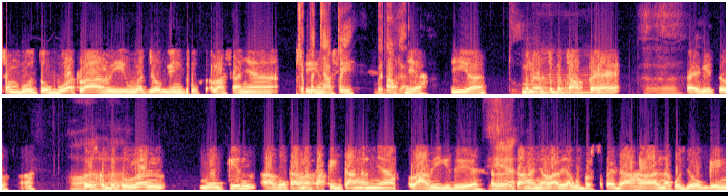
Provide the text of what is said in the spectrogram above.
sembuh tuh buat lari buat jogging tuh rasanya Cepet sih capek, masih bener apa ya? Iya. Tuh. benar cepet capek. Heeh. kayak gitu. Oh, terus kebetulan mungkin aku karena saking kangennya lari gitu ya. Iya. kangennya lari aku bersepedahan aku jogging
